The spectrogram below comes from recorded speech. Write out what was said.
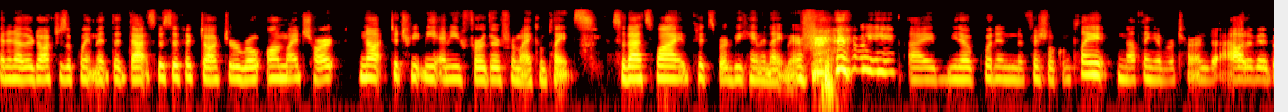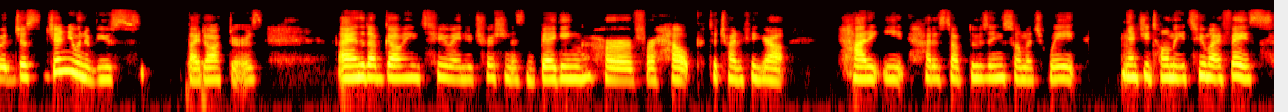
at another doctor's appointment that that specific doctor wrote on my chart not to treat me any further for my complaints. So that's why Pittsburgh became a nightmare for me. I, you know, put in an official complaint, nothing ever turned out of it, but just genuine abuse by doctors. I ended up going to a nutritionist begging her for help to try to figure out how to eat, how to stop losing so much weight. And she told me to my face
